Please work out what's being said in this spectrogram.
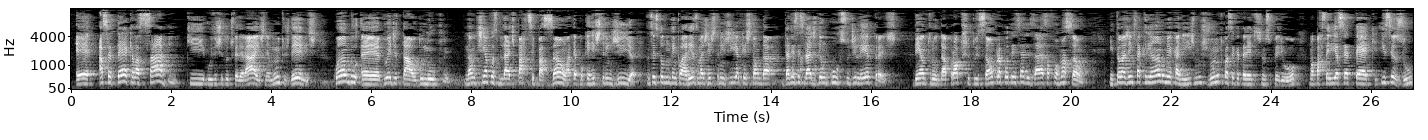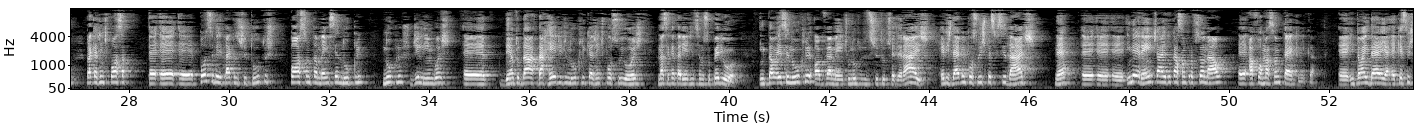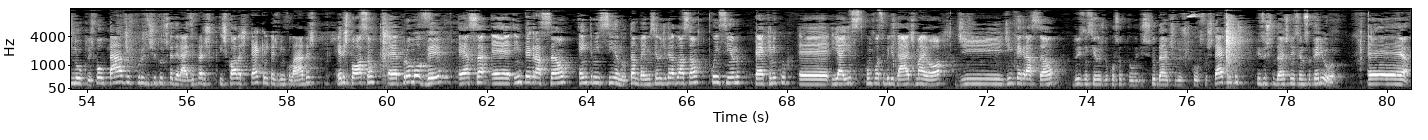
É, a CETEC ela sabe que os institutos federais, né, muitos deles, quando é, do edital do núcleo não tinha possibilidade de participação, até porque restringia, não sei se todo mundo tem clareza, mas restringia a questão da, da necessidade de ter um curso de letras dentro da própria instituição para potencializar essa formação. Então a gente está criando mecanismos, junto com a Secretaria de Ensino Superior, uma parceria CETEC e CESU, para que a gente possa é, é, é, possibilitar que os institutos possam também ser núcleo, núcleos de línguas é, dentro da, da rede de núcleo que a gente possui hoje na Secretaria de Ensino Superior. Então, esse núcleo, obviamente, o núcleo dos institutos federais, eles devem possuir especificidades né, é, é, é, inerente à educação profissional, é, à formação técnica. É, então, a ideia é que esses núcleos, voltados para os institutos federais e para as escolas técnicas vinculadas, eles possam é, promover essa é, integração entre o ensino, também o ensino de graduação, com o ensino técnico é, e aí com possibilidade maior de, de integração dos ensinos do curso, dos estudantes dos cursos técnicos e os estudantes do ensino superior. É,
